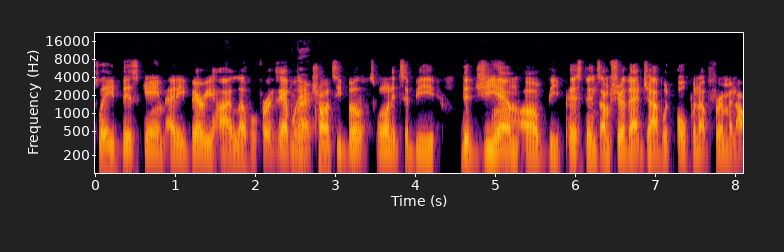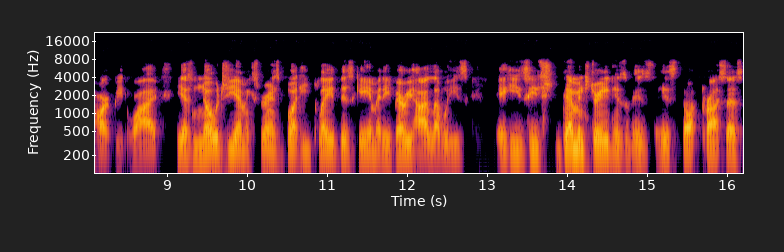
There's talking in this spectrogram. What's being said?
played this game at a very high level. For example, Right. if Chauncey Billups wanted to be the GM of the Pistons, I'm sure that job would open up for him in a heartbeat. Why? He has no GM experience, but he played this game at a very high level. He's he's he's demonstrated his his his thought process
